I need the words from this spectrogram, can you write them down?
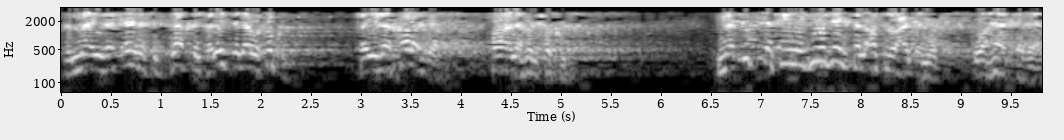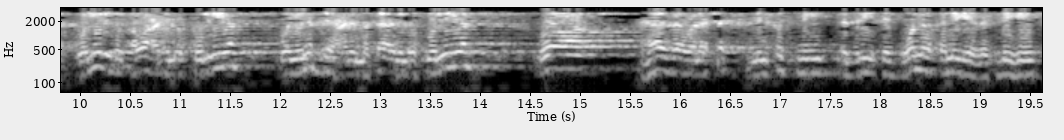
أما إذا كان في الداخل فليس له حكم. فإذا خرج صار له الحكم. ما شك في وجوده فالأصل عدمه وهكذا. ويورد القواعد الأصولية وينبه على المسائل الأصولية وهذا ولا شك من حسن تدريسه وما تميزت به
